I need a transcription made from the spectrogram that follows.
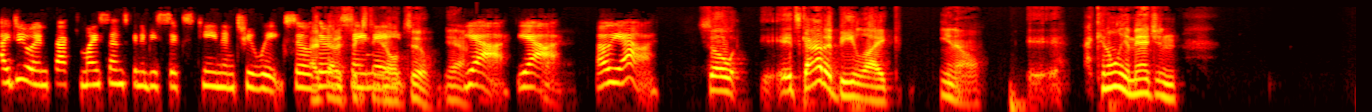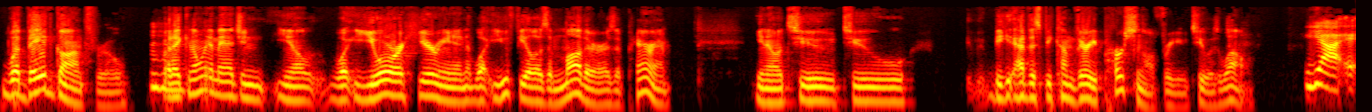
I do. In fact, my son's going to be 16 in two weeks. So I've they're got the a same 16 age. too. Yeah. Yeah. Yeah. Oh, yeah. So it's got to be like, you know, I can only imagine what they've gone through, mm-hmm. but I can only imagine, you know, what you're hearing and what you feel as a mother, as a parent, you know, to to be, have this become very personal for you too, as well. Yeah, eh,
